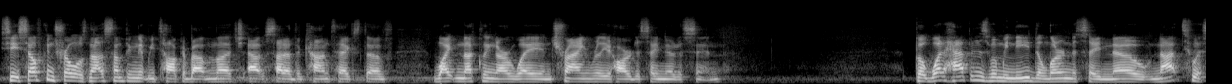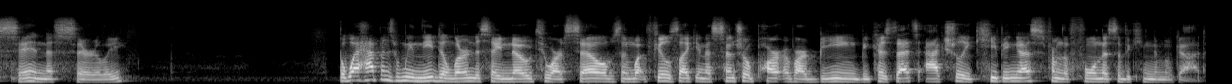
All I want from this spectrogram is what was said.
See, self control is not something that we talk about much outside of the context of white knuckling our way and trying really hard to say no to sin. But what happens when we need to learn to say no, not to a sin necessarily, but what happens when we need to learn to say no to ourselves and what feels like an essential part of our being because that's actually keeping us from the fullness of the kingdom of God?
